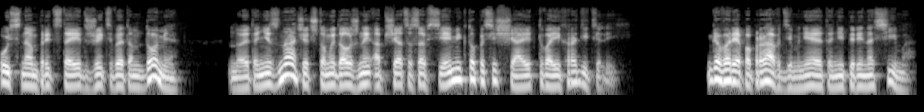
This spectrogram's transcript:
Пусть нам предстоит жить в этом доме, но это не значит, что мы должны общаться со всеми, кто посещает твоих родителей. Говоря по правде, мне это непереносимо.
